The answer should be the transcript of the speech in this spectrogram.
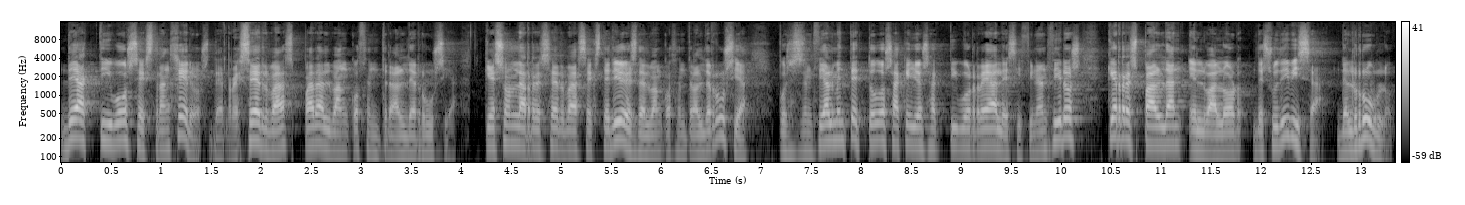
de activos extranjeros, de reservas para el Banco Central de Rusia. ¿Qué son las reservas exteriores del Banco Central de Rusia? Pues esencialmente todos aquellos activos reales y financieros que respaldan el valor de su divisa, del rublo.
